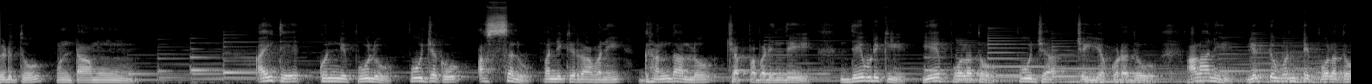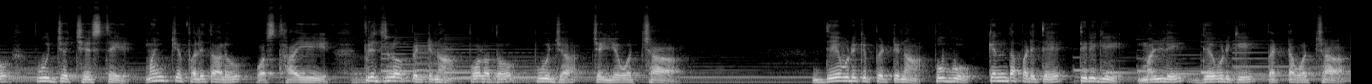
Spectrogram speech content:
పెడుతూ ఉంటాము. అయితే కొన్ని పూలు పూజకు అస్సలు పనికిరావని గ్రంథాల్లో చెప్పబడింది. దేవుడికి ఏ పూలతో పూజ చెయ్యకూడదు. అలానే ఎటువంటి పూలతో పూజ చేస్తే మంచి ఫలితాలు వస్తాయి. ఫ్రిడ్జ్లో పెట్టిన పూలతో పూజ చెయ్యవచ్చా? దేవుడికి పెట్టిన పువ్వు కింద పడితే తిరిగి మళ్ళీ దేవుడికి పెట్టవచ్చా?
